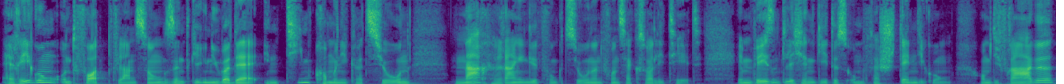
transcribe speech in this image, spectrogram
Erregung und Fortpflanzung sind gegenüber der Intimkommunikation nachrangige Funktionen von Sexualität. Im Wesentlichen geht es um Verständigung, um die Frage,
